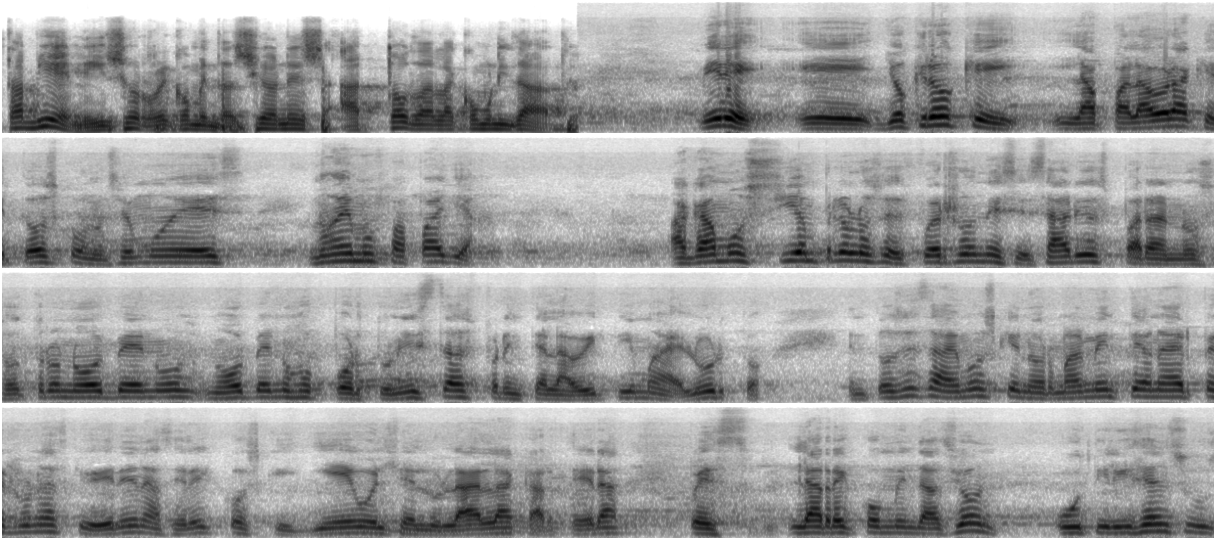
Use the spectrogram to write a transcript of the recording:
También hizo recomendaciones a toda la comunidad. Mire, eh, yo creo que la palabra que todos conocemos es no demos papaya. Hagamos siempre los esfuerzos necesarios para nosotros no volvernos, no volvernos oportunistas frente a la víctima del hurto. Entonces sabemos que normalmente van a haber personas que vienen a hacer el cosquilleo, el celular, la cartera. Pues la recomendación, utilicen su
